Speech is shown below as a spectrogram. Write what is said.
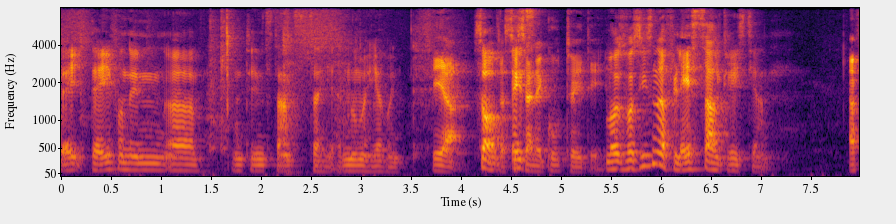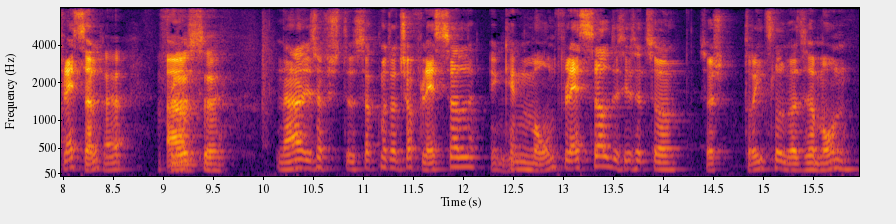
Day von den, äh, und die Instanz daher, nochmal herholen. Ja, So, das jetzt- ist eine gute Idee. Was, was ist denn ein Flessal, Christian? Ein Flessel? Ja, Flösse. Nein, ist ein- das sagt man dann schon Flessel. Ich kenne Mohnflessel, das ist jetzt so, so ein Stritzel, was ist ein Mohnbäckerl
